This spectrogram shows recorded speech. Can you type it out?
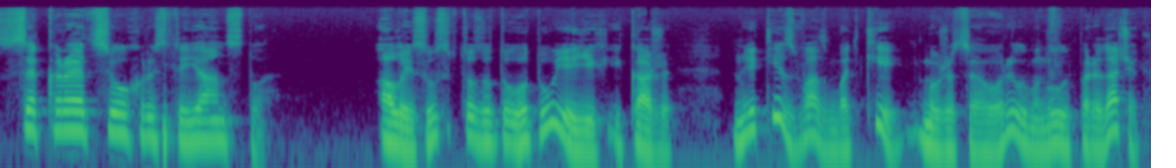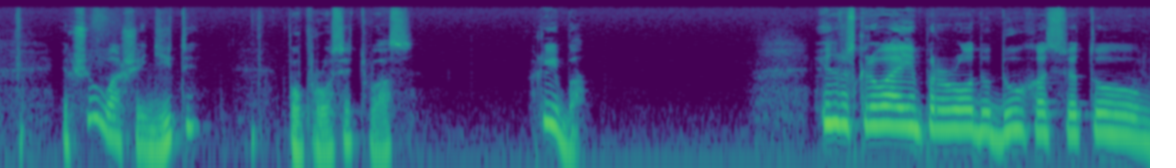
секрет цього християнства. Але Ісус Христос готує їх і каже: ну які з вас батьки, ми вже це говорили в минулих передачах, якщо ваші діти попросять вас хліба. Він розкриває їм природу Духа Святого в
